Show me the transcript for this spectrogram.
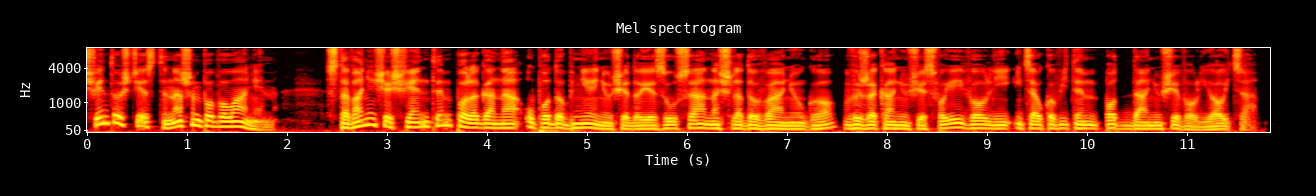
Świętość jest naszym powołaniem. Stawanie się świętym polega na upodobnieniu się do Jezusa, naśladowaniu Go, wyrzekaniu się swojej woli i całkowitym poddaniu się woli Ojca.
